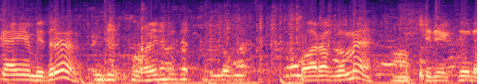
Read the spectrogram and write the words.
कहाँ यहाँभित्र परकोमा छिरेको छु त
